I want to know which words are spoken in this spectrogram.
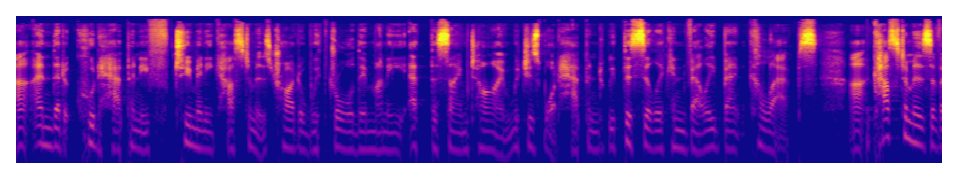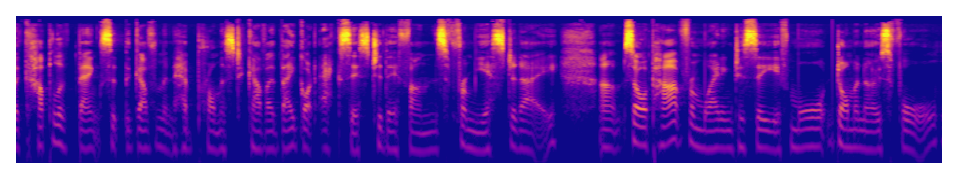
uh, and that it could happen if too many customers try to withdraw their money at the same time, which is what happened with the Silicon Valley Bank collapse. Uh, customers of a couple of banks that the government had promised to cover, they got access to their funds from yesterday. Um, so apart from waiting to see if more dominoes fall,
